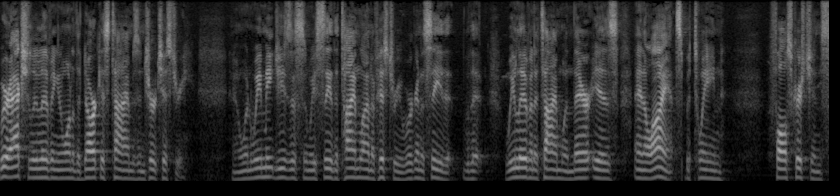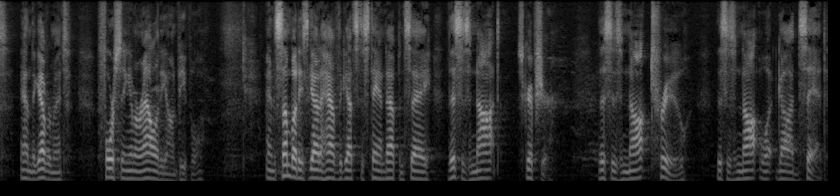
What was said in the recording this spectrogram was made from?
We're actually living in one of the darkest times in church history. And when we meet Jesus and we see the timeline of history, we're going to see that, that we live in a time when there is an alliance between false Christians and the government forcing immorality on people. And somebody's got to have the guts to stand up and say, This is not Scripture. This is not true. This is not what God said.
